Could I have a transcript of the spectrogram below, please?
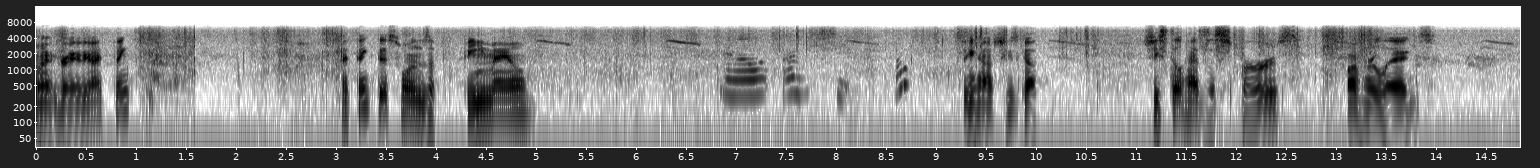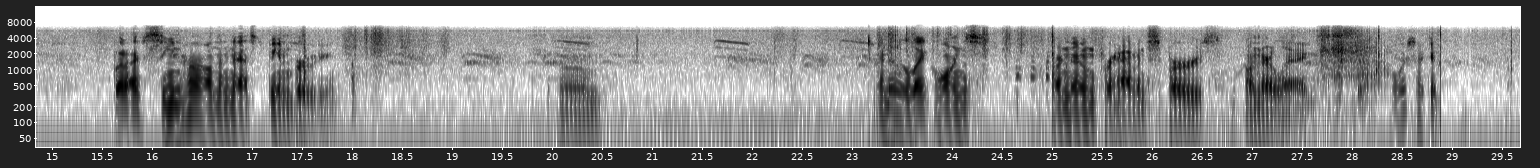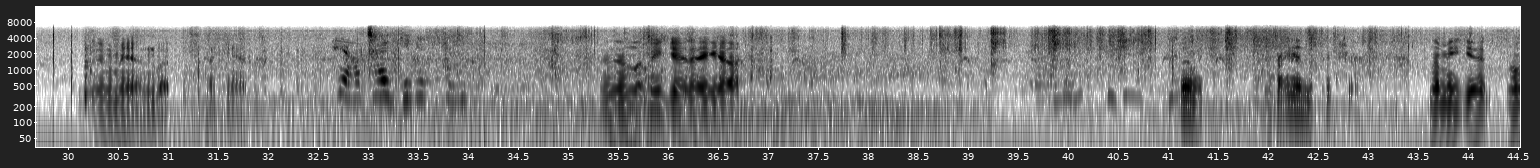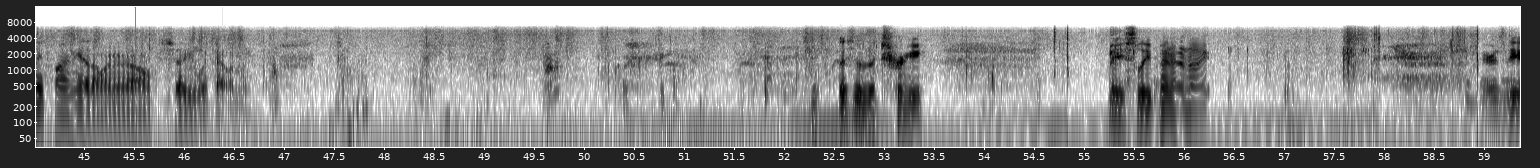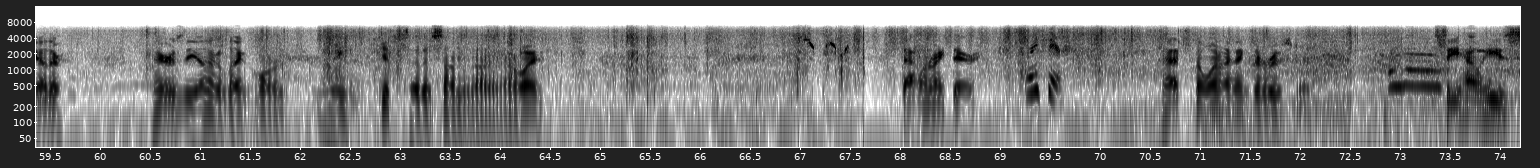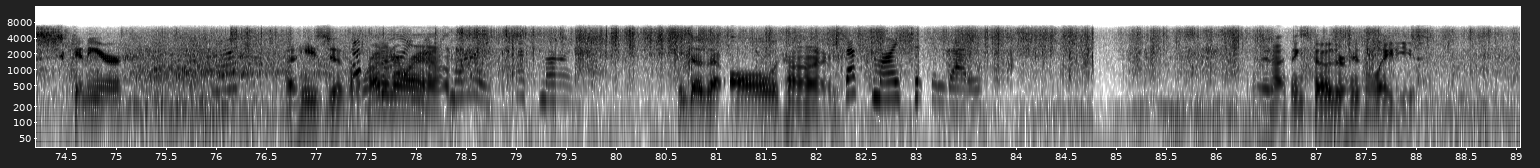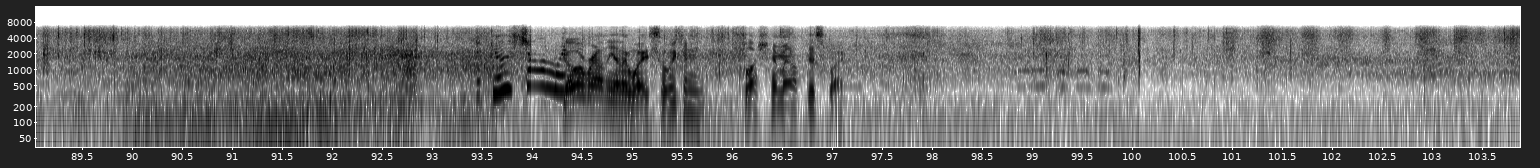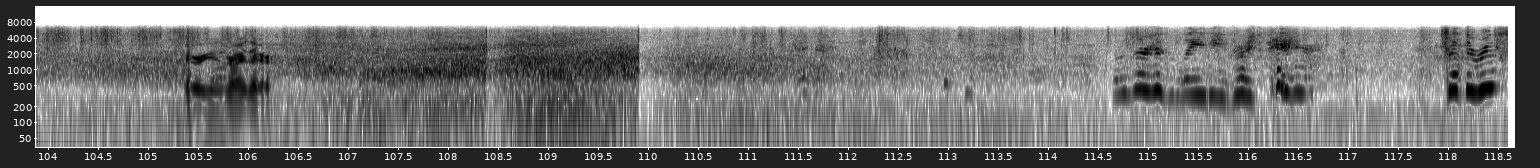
Alright, Gravy, I think... I think this one's a female. No, I'm oh. See how she's got... She still has the spurs on her legs. But I've seen her on the nest being broody. Um, I know the leghorns are known for having spurs on their legs. I wish I could zoom in, but I can't. Here, I'll try to get it for you. And then let me get a, uh... Lily, you're right in the picture. Let me get, let me find the other one and I'll show you what that one looks like. This is the tree they sleep in at night. There's the other, there's the other leghorn. Let me get so the sun's not in our way. That one right there. Right there. That's the one I think's a rooster. Hello. See how he's skinnier? Yeah. And he's just That's running mine. around. That's mine. That's mine. He does that all the time. That's my chicken, Daddy. And I think those are his ladies. Go him Go around the other way so we can flush him out this way. There he is right there. Those are his ladies right there. So the rooster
